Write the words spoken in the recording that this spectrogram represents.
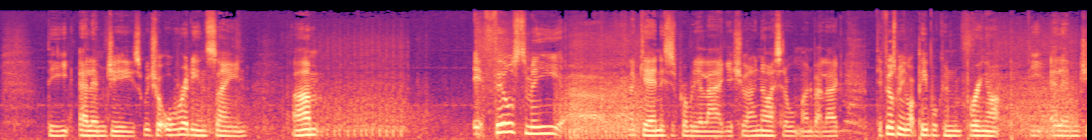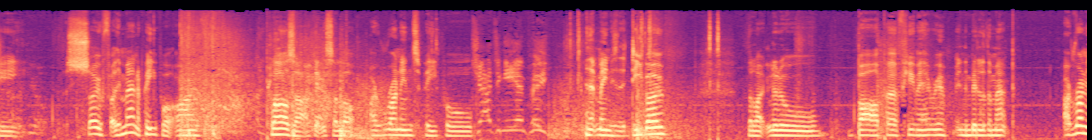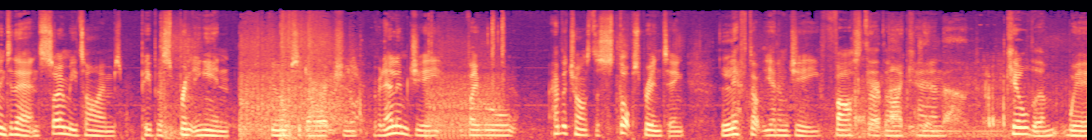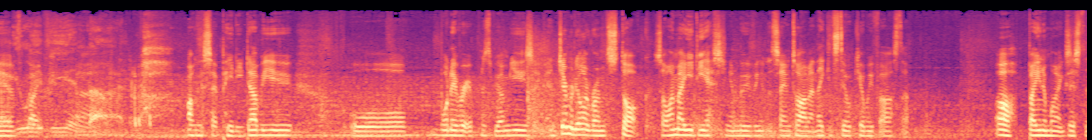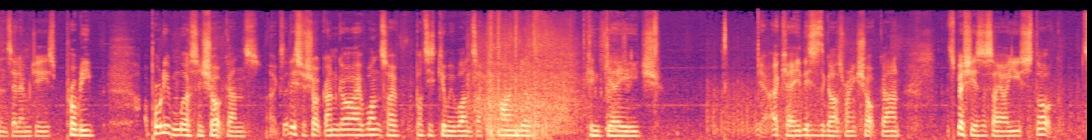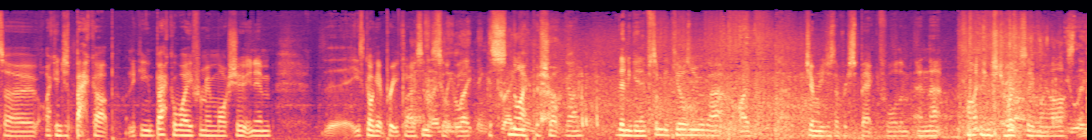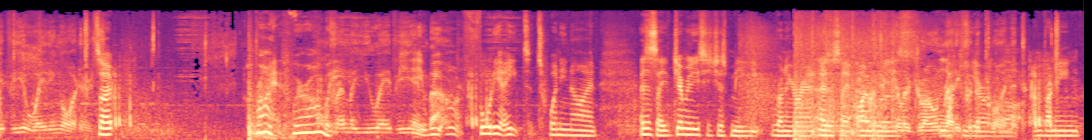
the LMGs, which are already insane. Um, it feels to me... Uh, again, this is probably a lag issue. And I know I said I wouldn't mind about lag. It feels to me like people can bring up the LMG so far. The amount of people I've... Plaza, I get this a lot. I run into people... And that means the Debo. The like little bar perfume area in the middle of the map. I run into there and so many times people are sprinting in in the opposite direction. With an LMG, they will have the chance to stop sprinting lift up the LMG faster than I can kill them with like uh, I'm gonna say PDW or whatever it happens to be I'm using. And generally I run stock, so I'm ADSing and moving at the same time, and they can still kill me faster. Oh, bane of my existence, LMGs. Probably, probably even worse than shotguns. Because at least a shotgun guy, once I've once he's killed me once, I kind of can gauge. Yeah, okay, this is the guy that's running shotgun. Especially as I say, I use stock, so I can just back up. And if you back away from him while shooting him, he's got to get pretty close. And it's got the, the sniper shotgun. Then again, if somebody kills me with that, I generally just have respect for them, and that lightning strike saved my ass. So, right, where are we? Okay, we are 48 to 29. As I say, generally this is just me running around. As I say, I was lucky here a lot. I'm running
